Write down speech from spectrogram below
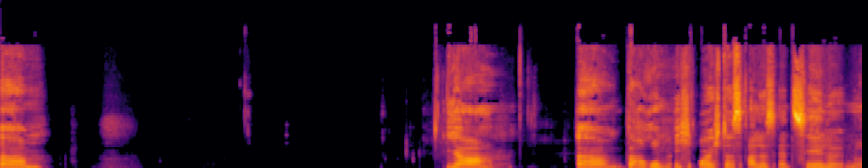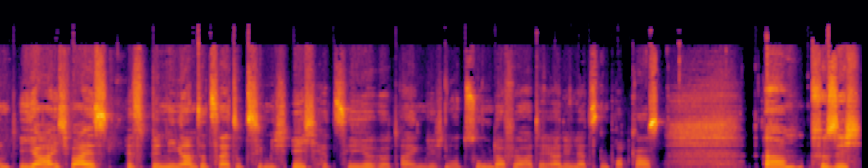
Ähm, ja, äh, warum ich euch das alles erzähle. Und ja, ich weiß, es bin die ganze Zeit so ziemlich ich. Herr Zehe hört eigentlich nur zu. Dafür hatte er den letzten Podcast ähm, für sich,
